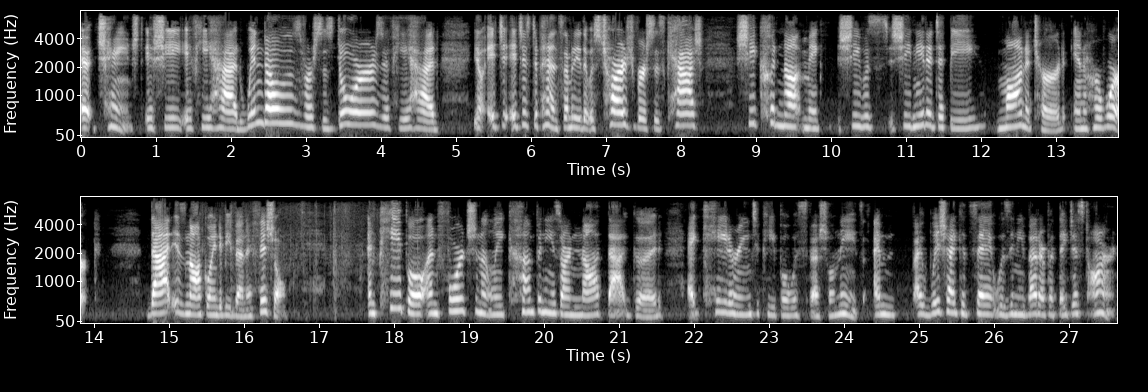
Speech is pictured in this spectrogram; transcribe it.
it changed. If she, if he had windows versus doors, if he had, you know, it, it just depends. Somebody that was charged versus cash, she could not make, she was, she needed to be monitored in her work that is not going to be beneficial. And people, unfortunately, companies are not that good at catering to people with special needs. I'm I wish I could say it was any better, but they just aren't.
